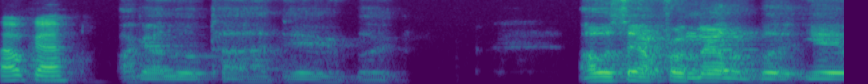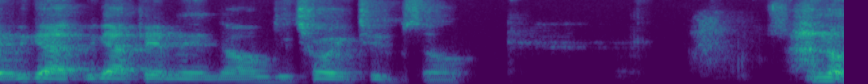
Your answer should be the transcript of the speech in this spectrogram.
Okay. um, I got a little tied there, but I would say I'm from Maryland, but yeah, we got we got family in um Detroit too, so I know a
